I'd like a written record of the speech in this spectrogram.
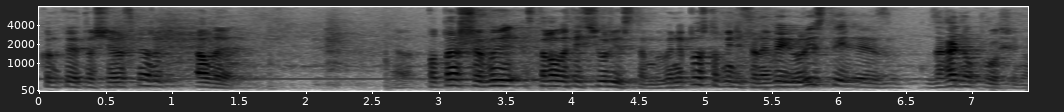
конкретно ще розкажуть, але, е, по-перше, ви становитесь юристами. Ви не просто міліціонери, ви юристи загального профілю.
